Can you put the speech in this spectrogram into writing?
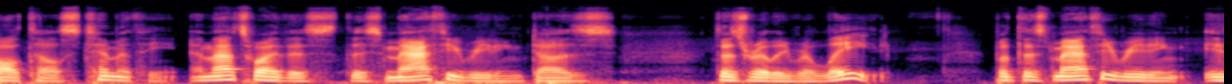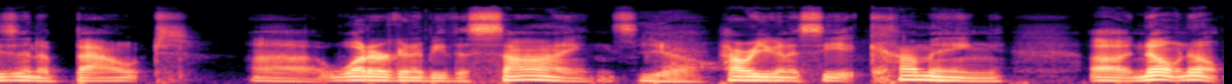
Paul tells Timothy, and that's why this this Matthew reading does does really relate. But this Matthew reading isn't about uh, what are going to be the signs. Yeah. How are you going to see it coming? Uh, no, no.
